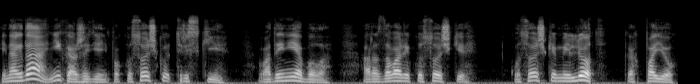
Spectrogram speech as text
Иногда, не каждый день, по кусочку трески. Воды не было, а раздавали кусочки, кусочками лед, как паек.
